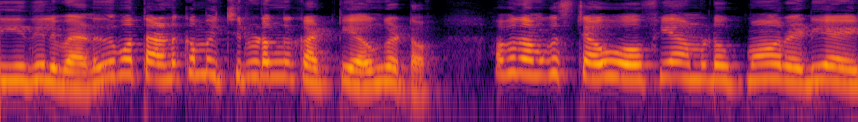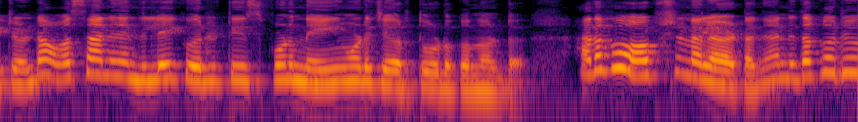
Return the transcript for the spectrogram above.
രീതിയിൽ വേണം. ഇതിപ്പോൾ തണുക്കുമ്പോൾ ഇച്ചിരി കൂടെ അങ്ങ് കട്ടിയാവും കേട്ടോ. അപ്പോൾ നമുക്ക് സ്റ്റൗ ഓഫ് ചെയ്യാൻ നമ്മുടെ ഉപ്പുമാവ് റെഡി ആയിട്ടുണ്ട്. അവസാനം ഇതിലേക്ക് ഒരു ടീസ്പൂൺ നെയ്യും കൂടെ ചേർത്ത് കൊടുക്കുന്നുണ്ട്. അതൊക്കെ ഓപ്ഷനല്ല കേട്ടോ ഞാൻ ഇതൊക്കെ ഒരു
